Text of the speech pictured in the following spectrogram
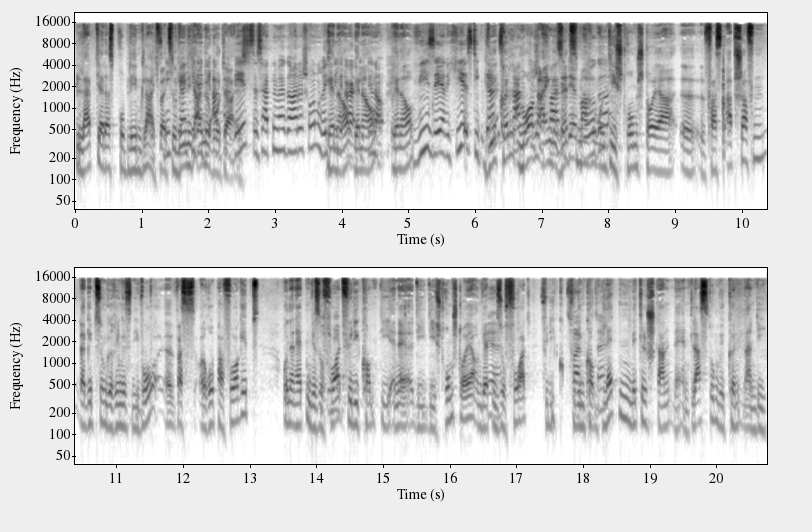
bleibt ja das Problem gleich, weil zu wenig Angebot da ist. Das hatten wir gerade schon, richtig? Genau, ah, genau, genau. genau. Wie sehr, hier ist die ganz Wir könnten morgen ein Frage Gesetz machen und die Stromsteuer äh, fast abschaffen. Da gibt es so ein geringes Niveau, äh, was Europa vorgibt. Und dann hätten wir sofort für die, die, die, die Stromsteuer und wir hätten ja. sofort für, die, für den kompletten Mittelstand eine Entlastung. Wir könnten an die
